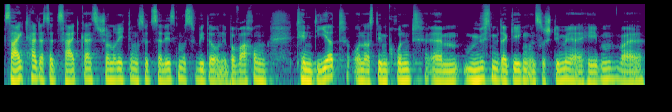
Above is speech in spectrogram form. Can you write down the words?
zeigt halt, dass der Zeitgeist schon Richtung Sozialismus wieder und Überwachung tendiert. Und aus dem Grund ähm, müssen wir dagegen unsere Stimme erheben, weil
